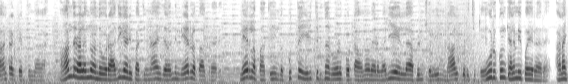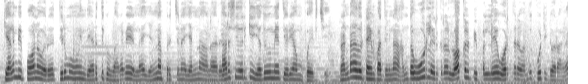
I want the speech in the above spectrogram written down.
கான்ட்ராக்ட் எடுத்திருந்தாங்க. ஆந்திராலேருந்து வந்த ஒரு அதிகாரி பார்த்தீங்கன்னா இதை வந்து நேரில் பார்க்குறாரு. நேரில் பார்த்து இந்த புத்தை இழுத்துட்டு தான் ரோடு போட்டாகணும் வேற வழியே இல்லை அப்படின்னு சொல்லி நாள் குறிச்சிட்டு ஊருக்கும் கிளம்பி போயிடுறாரு. ஆனால் கிளம்பி போனவர் திரும்பவும் இந்த இடத்துக்கு வரவே இல்லை. என்ன பிரச்சனை என்ன ஆனார்? கடைசி வரைக்கும் எதுவுமே தெரியாமல் போயிடுச்சு ரெண்டாவது டைம் பார்த்தீங்கன்னா அந்த ஊரில் இருக்கிற லோக்கல் பீப்புள்லேயே ஒருத்தரை வந்து கூட்டிகிட்டு வராங்க.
